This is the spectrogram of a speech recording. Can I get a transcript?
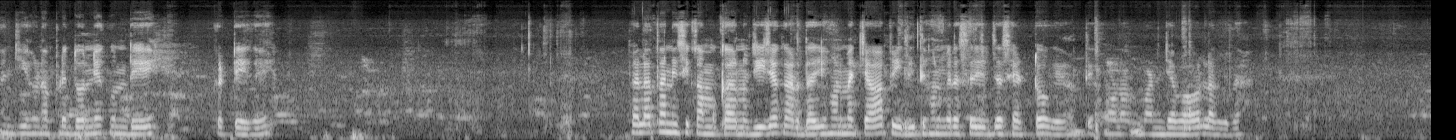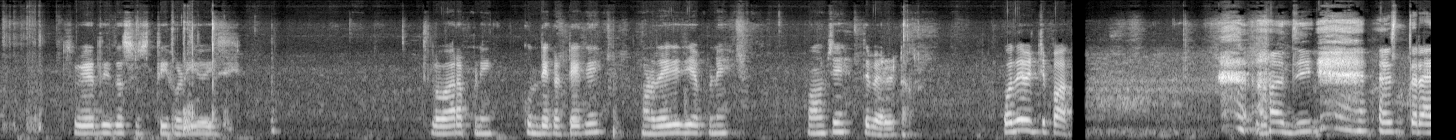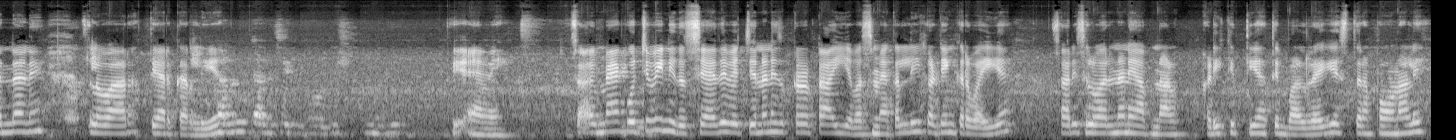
ਹਾਂਜੀ, ਹੁਣ ਆਪਣੇ ਦੋਨੇ ਕੁੰਦੇ ਕੱਟੇ ਗਏ। ਪਹਿਲਾਂ ਤਾਂ ਨਹੀਂ ਸੀ ਕੰਮ ਕਰਨ ਨੂੰ ਜੀਜਾ ਕਰਦਾ ਜੀ, ਹੁਣ ਮੈਂ ਚਾਹ ਪੀ ਲਈ ਤੇ ਹੁਣ ਮੇਰਾ ਸਰੀਰ ਜਿਹਾ ਸੈੱਟ ਹੋ ਗਿਆ ਤੇ ਹੁਣ ਮਨ ਜਿਹਾ ਬਹੁਤ ਲੱਗਦਾ। ਸਵੇਰ ਦੀ ਤਾਂ ਸੁਸਤੀ ਫੜੀ ਹੋਈ ਸੀ। ਸਲਵਾਰ ਆਪਣੀ ਕੁੰਦੇ ਕੱਟੇ ਗਏ, ਹੁਣ ਰਹਿ ਗਏ ਜੀ ਆਪਣੇ, ਪਹੁੰਚੇ ਤੇ ਬੈਲਟ। ਉਹਦੇ ਵਿੱਚ ਪਾ ਹਾਂਜੀ, ਇਸ ਤਰ੍ਹਾਂ ਇਹਨਾਂ ਨੇ ਸਲਵਾਰ ਤਿਆਰ ਕਰ ਲਈ ਹੈ ਤੇ ਐਵੇਂ। ਸਾ- ਮੈਂ ਕੁਝ ਵੀ ਨਹੀਂ ਦੱਸਿਆ ਇਹਦੇ ਵਿੱਚ, ਇਹਨਾਂ ਨੇ ਕਟਾਈ ਹੈ ਬਸ ਮੈਂ ਕੱਲੀ ਕਟਿੰਗ ਕਰਵਾਈ ਹੈ ਸਾਰੀ ਸਲਵਾਰ ਇਹਨਾਂ ਨੇ ਆਪ ਨਾਲ ਖੜੀ ਕੀਤੀ ਹੈ ਤੇ ਬਲ ਰਹਿ ਗਏ ਇਸ ਤਰ੍ਹਾਂ ਪਾਉਣ ਵਾਲੇ।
